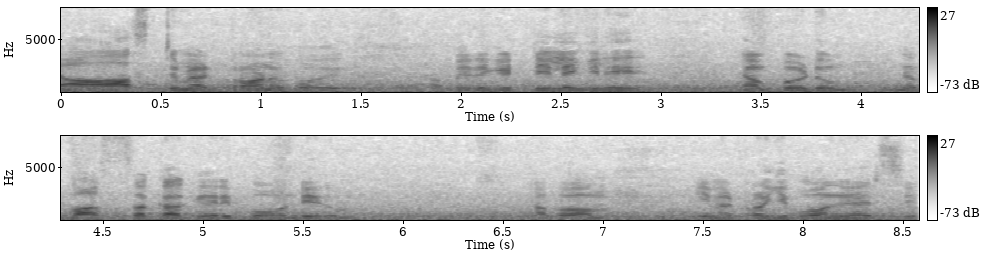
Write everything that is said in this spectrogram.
ലാസ്റ്റ് മെട്രോ ആണ് ഇപ്പോൾ അപ്പോൾ ഇത് കിട്ടിയില്ലെങ്കിൽ ഞാൻ പെടും. പിന്നെ ബസ്സൊക്കെ കയറി പോകേണ്ടി വരും. അപ്പം ഈ മെട്രോയ്ക്ക് പോകാമെന്ന് വിചാരിച്ച്.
